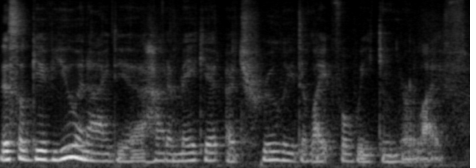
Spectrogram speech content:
This will give you an idea how to make it a truly delightful week in your life.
